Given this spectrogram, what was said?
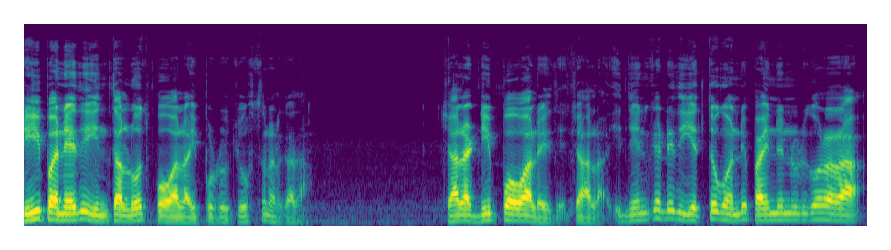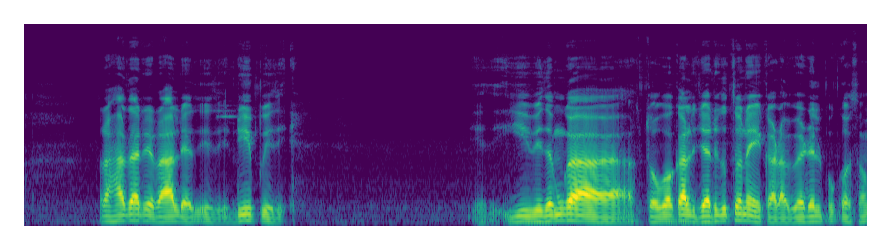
డీప్ అనేది ఇంత లోతు పోవాలా? ఇప్పుడు చూస్తున్నారు కదా. చాలా డీప్ పోవాలి ఇది చాలా. ఇది దేనికంటే ఇది ఎత్తుగా ఉంది. పైన నుండి కూడా రా రహదారి రాలేదు ఇది డీప్ ఇది. ఇది ఈ విధంగా తవ్వకాలు జరుగుతున్నాయి ఇక్కడ వెడల్పు కోసం.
